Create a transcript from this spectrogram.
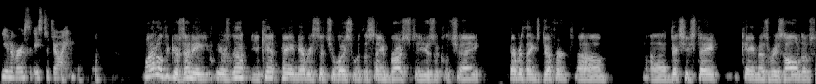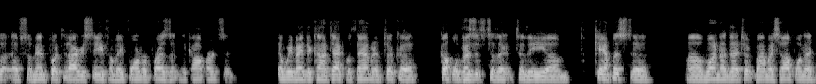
universities to join? Well, I don't think there's any. There's not. You can't paint every situation with the same brush. To use a cliche, everything's different. Um, uh, Dixie State came as a result of, of some input that I received from a former president in the conference, and and we made the contact with them, and it took a couple visits to the to the um, campus. To, uh, one that I took by myself, one that,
